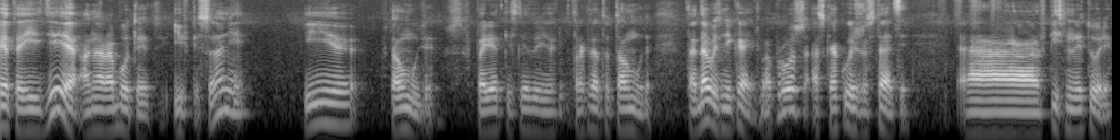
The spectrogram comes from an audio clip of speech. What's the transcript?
эта идея, она работает и в Писании, и в Талмуде, в порядке следования трактата Талмуда. Тогда возникает вопрос, а с какой же стати э, в письменной Торе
